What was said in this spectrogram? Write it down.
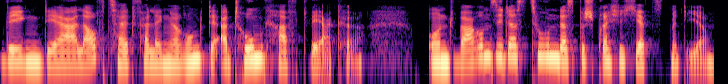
wegen der Laufzeitverlängerung der Atomkraftwerke. Und warum sie das tun, das bespreche ich jetzt mit ihr.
